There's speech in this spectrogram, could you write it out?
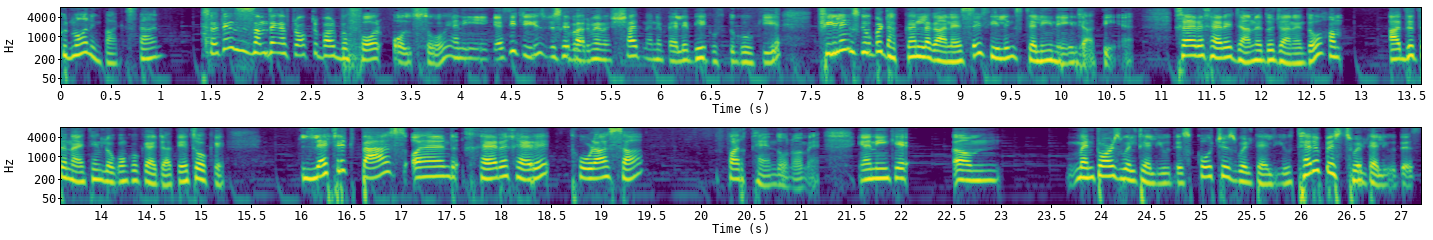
good morning Pakistan. So I think something I talked about before also यानी एक ऐसी चीज़ जिसके बारे में शायद मैंने पहले भी गुफ्तगू की है। फीलिंग्स के ऊपर ढक्कन लगाने से फीलिंग्स चली नहीं जाती हैं। खैर खैर, जाने दो जाने दो। हम आदतन आई थिंक लोगों को कह जाते हैं। तो okay let it pass and खैर खैर, थोड़ा सा फ़र्क है इन दोनों में। यानी कि mentors will tell you this, coaches will tell you, therapists will tell you this,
